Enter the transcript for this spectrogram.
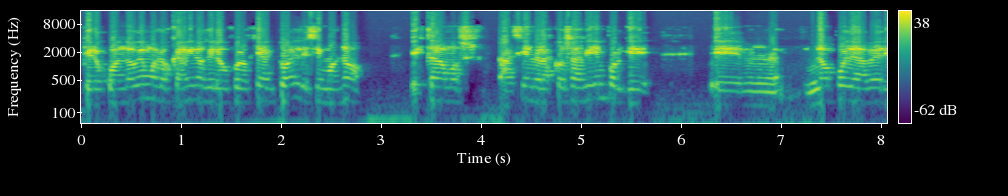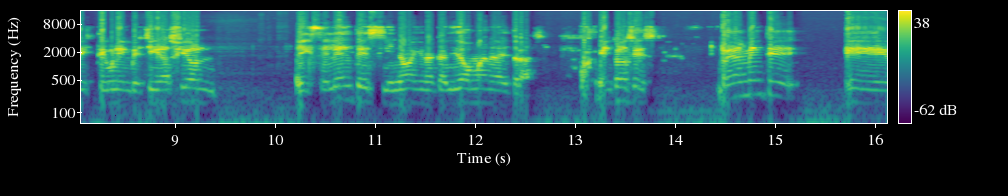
pero cuando vemos los caminos de la ufología actual decimos no, estábamos haciendo las cosas bien porque eh, no puede haber este, una investigación excelente si no hay una calidad humana detrás. Entonces, realmente eh,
